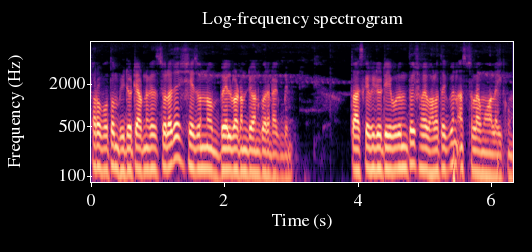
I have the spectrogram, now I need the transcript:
সর্বপ্রথম ভিডিওটি আপনার কাছে চলে যায় সেই জন্য বেল বাটনটি অন করে রাখবেন। তো আজকের ভিডিওটি এই পর্যন্তই, সবাই ভালো থাকবেন, আসসালামু আলাইকুম।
